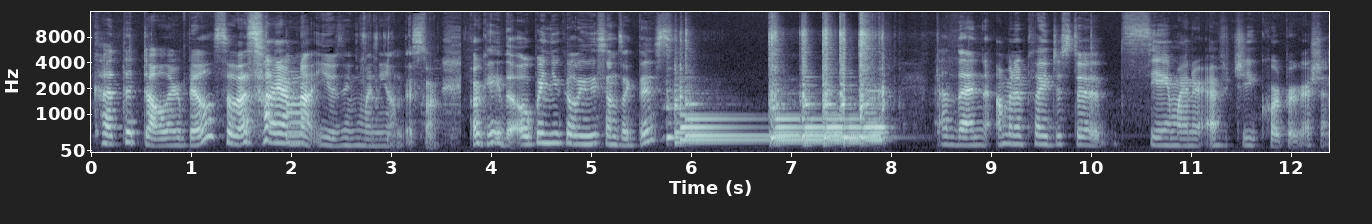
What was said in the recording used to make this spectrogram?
cut the dollar bill. So that's why I'm not using money on this one. Okay, the open ukulele sounds like this. And then I'm going to play just a C A minor F G chord progression.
